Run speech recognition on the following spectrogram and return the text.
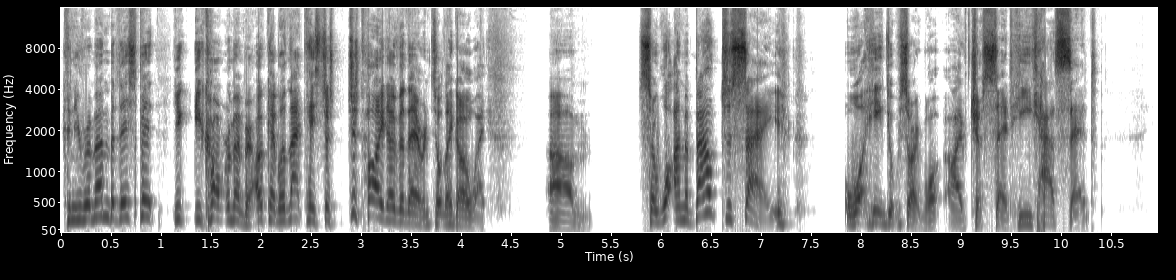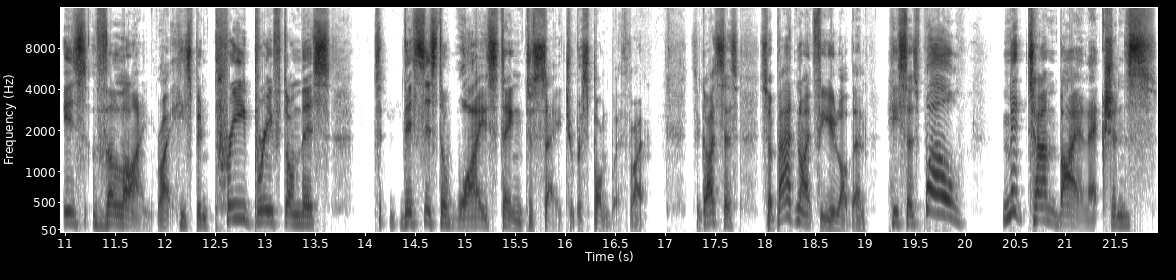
Can you remember this bit? You, you can't remember. Okay, well, in that case, just, just hide over there until they go away. Um, so what I'm about to say, or what he, sorry, what I've just said, he has said, is the line, right? He's been pre-briefed on this. this is the wise thing to say, to respond with, right? So the guy says, so bad night for you lot then. He says, well, midterm by-elections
